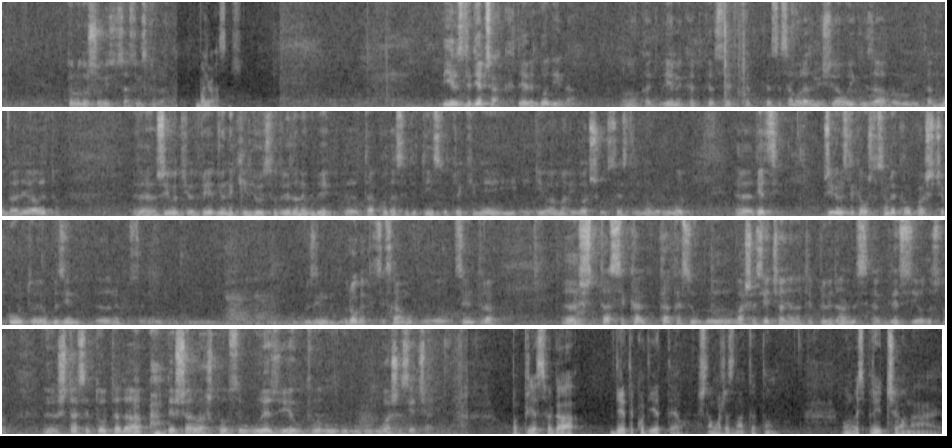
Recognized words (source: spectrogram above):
Dobrodošao, vi su sasvim iskreno Rahman. Bolje vas naš. Bili ste dječak, devet godina, ono kad, vrijeme kad, kad, se, kad, kad se samo razmišlja o igri, zabavi i tako mm. dalje, ali eto, E, život je odredio, neki ljudi su odredio da ne bude e, tako da se djetinstvo prekine i, i, i vama i vašoj sestri i mnogoj drugoj e, djeci. Živjeli ste, kao što sam rekao, u Pašića Kuli, to je u blizini, e, neposredno, u blizini Rogatice samog e, centra. E, šta se, kakva su vaša sjećanja na te prve dane agresije, odnosno šta se to tada dešava što se urezuje u, tvo, u, u, u vaša sjećanja? Pa prije svega, dijete kod dijete, evo, šta može znati o tom? Ono iz priče, onaj,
